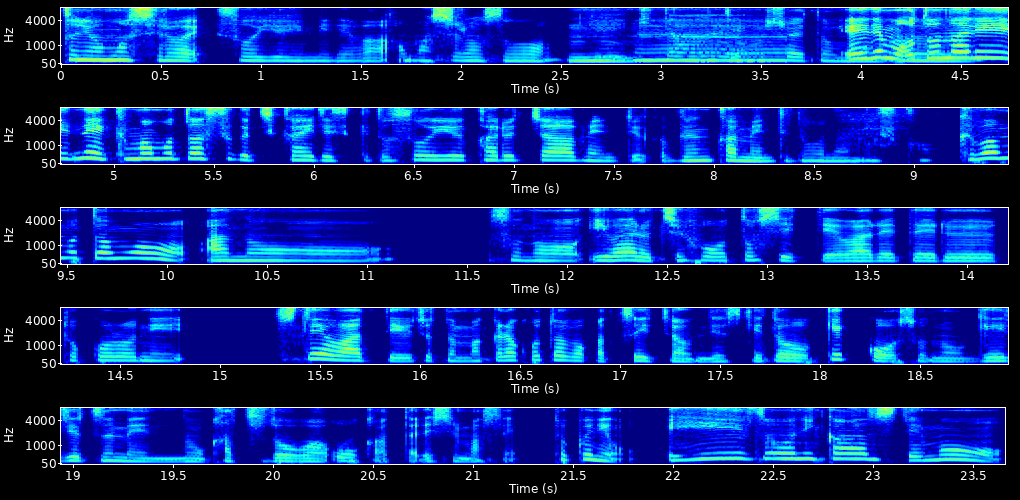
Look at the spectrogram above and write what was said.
当に面白い。そういう意味では。面白そう、うねん、行きたい。面白いと思う。えでもおうん。隣ね、熊本はすぐ近いですけどそういうカルチャー面というか文化面ってどうなんですか？熊本もあのーそのいわゆる地方都市って言われてるところにしてはっていうちょっと枕言葉がついちゃうんですけど結構その芸術面の活動は多かったりしますね。特に映像に関しても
